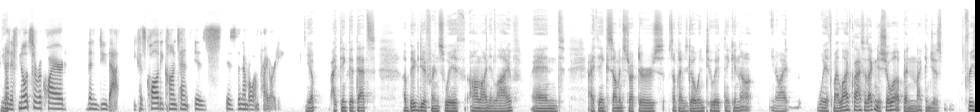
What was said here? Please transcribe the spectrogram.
Yep. And if notes are required, then do that because quality content is is the number one priority. Yep. I think that that's a big difference with online and live and I think some instructors sometimes go into it thinking, oh, you know, I with my live classes, I can just show up and I can just free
